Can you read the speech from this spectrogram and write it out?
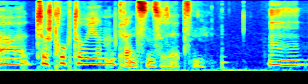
äh, zu strukturieren und Grenzen zu setzen. Mhm.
